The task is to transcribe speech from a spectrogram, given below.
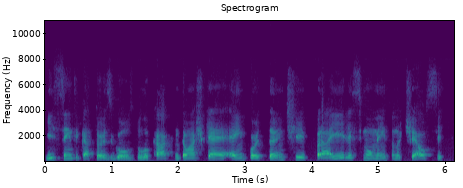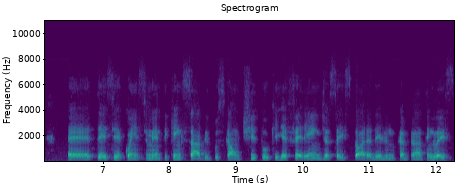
e 114 gols do Lukaku. Então acho que é, é importante para ele esse momento no Chelsea é, ter esse reconhecimento e, quem sabe, buscar um título que referende essa história dele no campeonato inglês,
